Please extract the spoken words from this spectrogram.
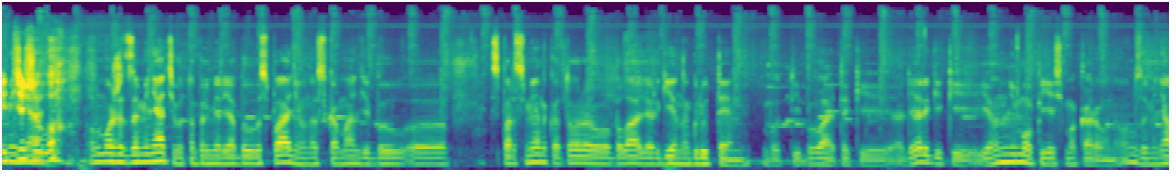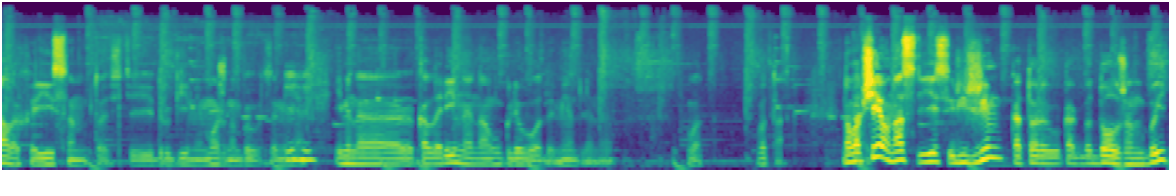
заменять. тяжело. Он может заменять. Вот, например, я был в Испании, у нас в команде был э, спортсмен, у которого была аллергия на глютен. Вот, и бывают такие аллергики, и он не мог есть макароны. Он заменял их рисом, то есть и другими можно было заменять. Мгм. Именно калорийные на углеводы, медленные. Вот, вот так. Но вообще у нас есть режим, который как бы должен быть.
